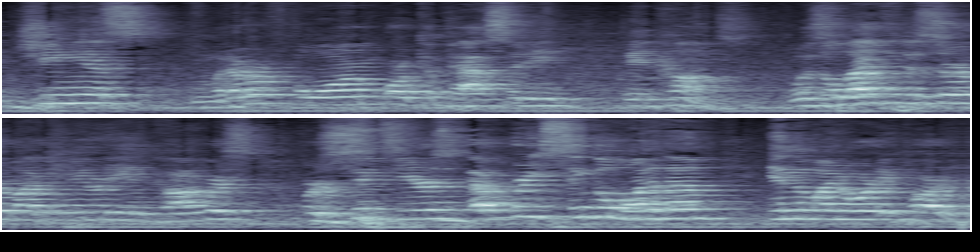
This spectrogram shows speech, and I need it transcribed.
and genius in whatever form or capacity it comes. Was elected to serve my community in Congress for six years, every single one of them in the minority party.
